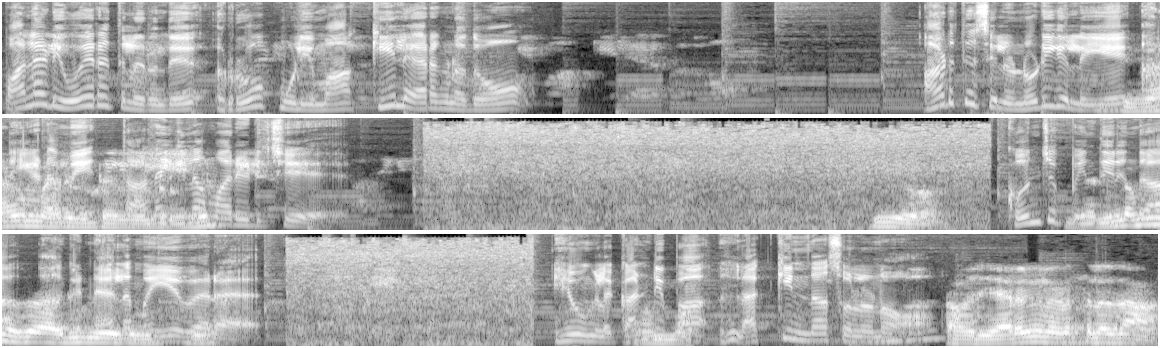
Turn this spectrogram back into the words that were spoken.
பல அடி உயரத்துல இருந்து ரோப் மூலியமா கீழே இறங்குனதும் அடுத்த சில நொடிகள்லயே அந்த இடமே தலையில. மாறிடுச்சு. கொஞ்சம் பிந்திருந்தா அங்க நிலைமையே. வேற. இவங்களை கண்டிப்பா லக்கின்னு தான் சொல்லணும். அவர் இறங்குன இடத்துல தான்.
